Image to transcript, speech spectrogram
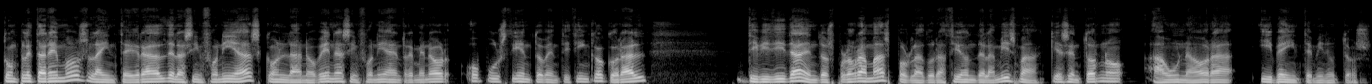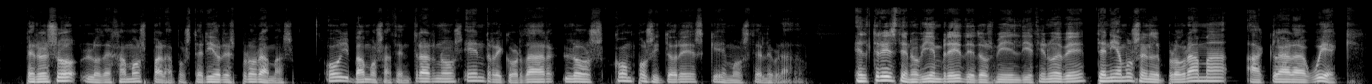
Completaremos la integral de las sinfonías con la novena sinfonía en re menor opus 125 coral, dividida en dos programas por la duración de la misma, que es en torno a una hora y veinte minutos. Pero eso lo dejamos para posteriores programas. Hoy vamos a centrarnos en recordar los compositores que hemos celebrado. El 3 de noviembre de 2019 teníamos en el programa a Clara Wieck,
